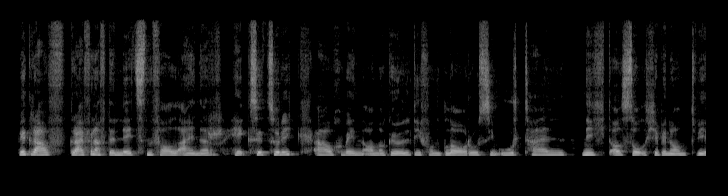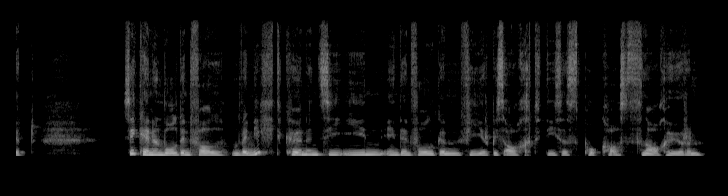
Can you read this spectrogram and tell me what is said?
Wir greifen auf den letzten Fall einer Hexe zurück, auch wenn Anna Göldi von Glarus im Urteil nicht als solche benannt wird. Sie kennen wohl den Fall und wenn nicht, können Sie ihn in den Folgen 4 bis 8 dieses Podcasts nachhören.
